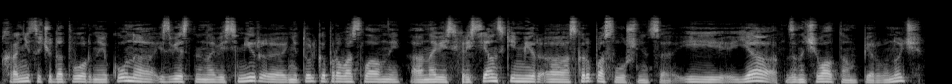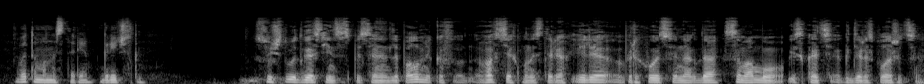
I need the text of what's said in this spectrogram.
хранится чудотворная икона, известная на весь мир, э, не только православный, а на весь христианский мир, э, скоропослушница. И я заночевал там первую ночь в этом монастыре греческом. Существует гостиница специально для паломников во всех монастырях или приходится иногда самому искать, где расположиться?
